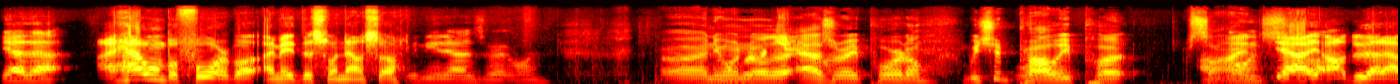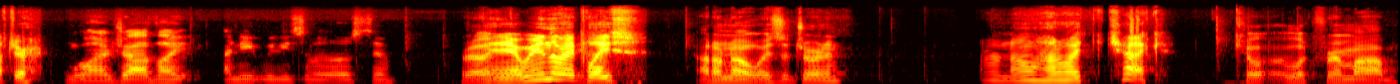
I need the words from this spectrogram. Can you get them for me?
Yeah, that. I had one before, but I made this one now, so. We need an Azurite one. Uh, anyone know the Azurite portal? We should probably put signs. Yeah. Yeah, I'll do that after. I'm going to Dravite. I need. We need some of those too. Really? And are we in the right Yeah. place? I don't know. Is it Jordan? I don't know. How do I check? Kill. Look for a mob.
